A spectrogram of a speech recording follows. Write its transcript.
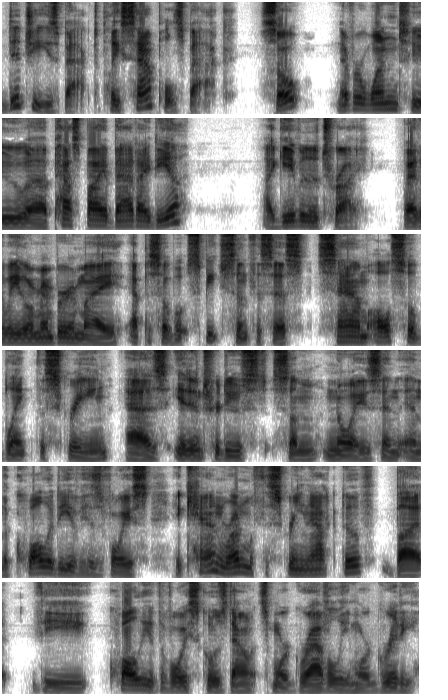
digis back, to play samples back. So, never one to uh, pass by a bad idea. I gave it a try. By the way, you'll remember in my episode about speech synthesis, Sam also blanked the screen as it introduced some noise and, and the quality of his voice. It can run with the screen active, but the quality of the voice goes down. It's more gravelly, more gritty.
